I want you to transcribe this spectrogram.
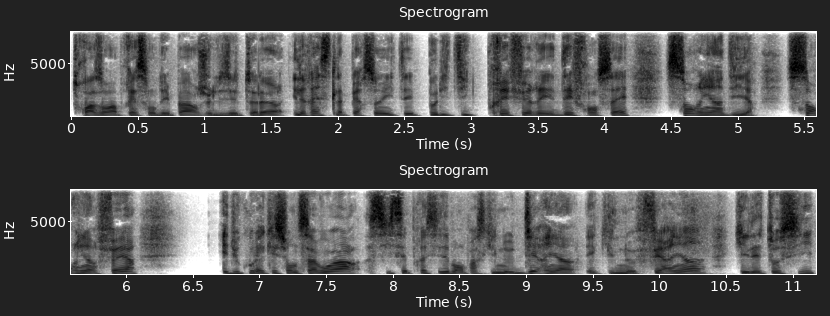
Trois ans après son départ, je le disais tout à l'heure, il reste la personnalité politique préférée des Français, sans rien dire, sans rien faire. Et du coup, la question de savoir si c'est précisément parce qu'il ne dit rien et qu'il ne fait rien qu'il est aussi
